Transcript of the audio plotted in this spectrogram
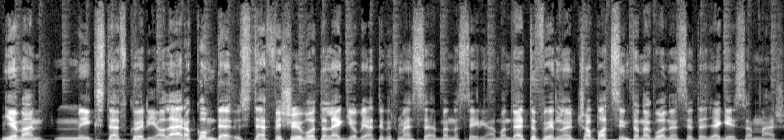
nyilván még Steph Curry alárakom, de Steph és ő volt a legjobb játékos messze ebben a szériában. De ettől függetlenül csapatszinten a Golden State egy egészen más,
